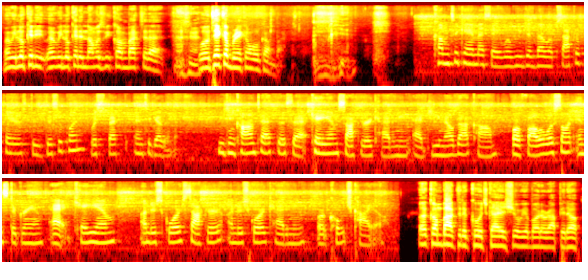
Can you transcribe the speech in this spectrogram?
when we look at it, when we look at the numbers, we come back to that. We'll take a break and we'll come back. Come to KMSA where we develop soccer players through discipline, respect, and togetherness. You can contact us at kmsocceracademy at gmail.com or follow us on Instagram at km underscore soccer underscore academy or Coach Kyle. Welcome back to the Coach Kaya Show. We're about to wrap it up.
